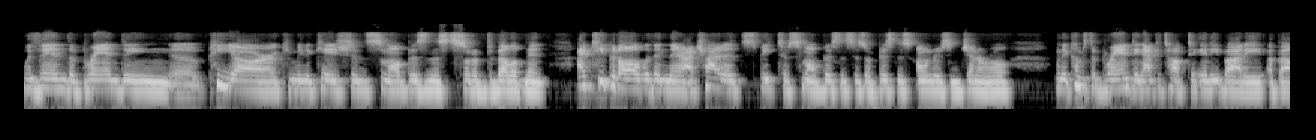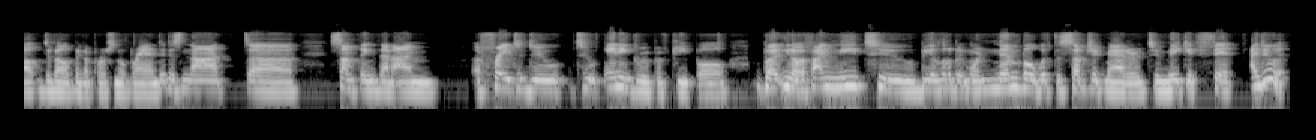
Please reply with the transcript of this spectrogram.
within the branding, uh, PR, communications, small business sort of development. I keep it all within there. I try to speak to small businesses or business owners in general. When it comes to branding, I could talk to anybody about developing a personal brand. It is not uh, something that I'm afraid to do to any group of people. But you know, if I need to be a little bit more nimble with the subject matter to make it fit, I do it.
